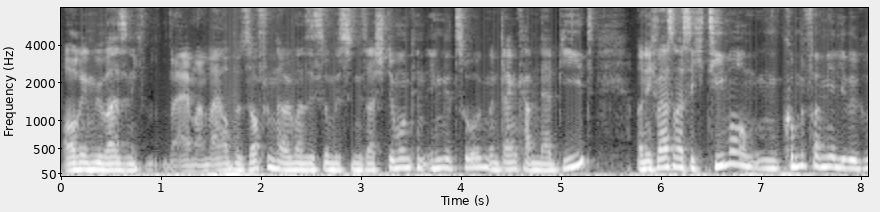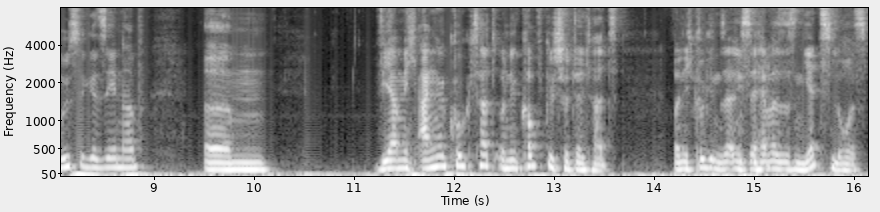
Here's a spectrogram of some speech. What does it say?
Auch irgendwie, weiß ich nicht, weil man war ja auch besoffen, habe man sich so ein bisschen in dieser Stimmung hin- hingezogen und dann kam der Beat. Und ich weiß noch, dass ich Timo, einen Kumpel von mir, liebe Grüße gesehen habe, ähm, wie er mich angeguckt hat und den Kopf geschüttelt hat. Und ich gucke ihn so an, ich so, hä, was ist denn jetzt los?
